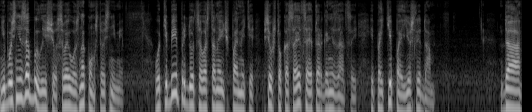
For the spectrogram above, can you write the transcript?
Небось не забыл еще своего знакомства с ними. Вот тебе и придется восстановить в памяти все, что касается этой организации, и пойти по ее следам. Да,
